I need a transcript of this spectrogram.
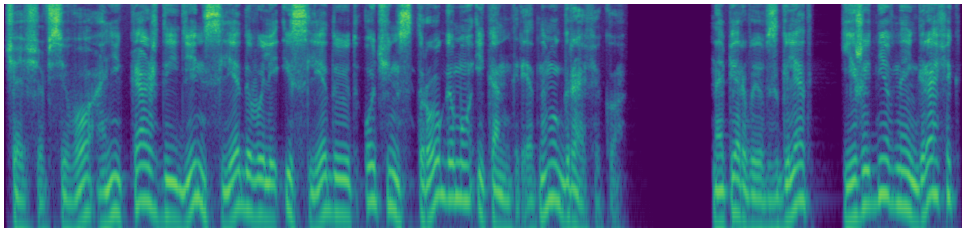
Чаще всего они каждый день следовали и следуют очень строгому и конкретному графику. На первый взгляд, ежедневный график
